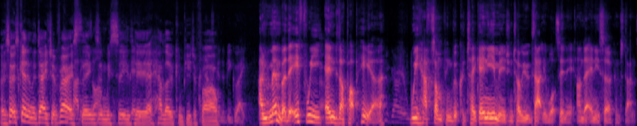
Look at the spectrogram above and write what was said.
And so it's getting the data at various things and we see here better. hello computer And that's file. going to be great. And remember that if we ended up up here, we have something that could take any image and tell you exactly what's in it under any circumstance.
